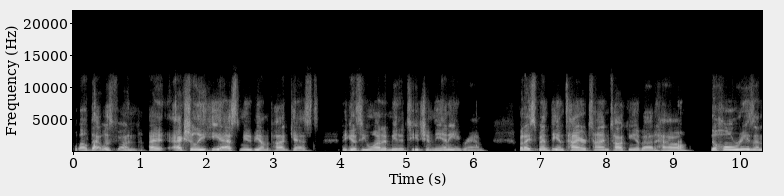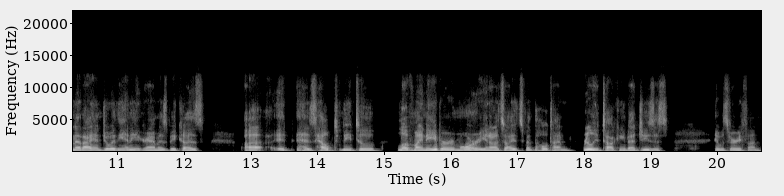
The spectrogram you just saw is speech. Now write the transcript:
well, that was fun. I actually he asked me to be on the podcast because he wanted me to teach him the Enneagram. But I spent the entire time talking about how the whole reason that I enjoy the Enneagram is because uh, it has helped me to love my neighbor more, you know. So I spent the whole time really talking about Jesus. It was very fun.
